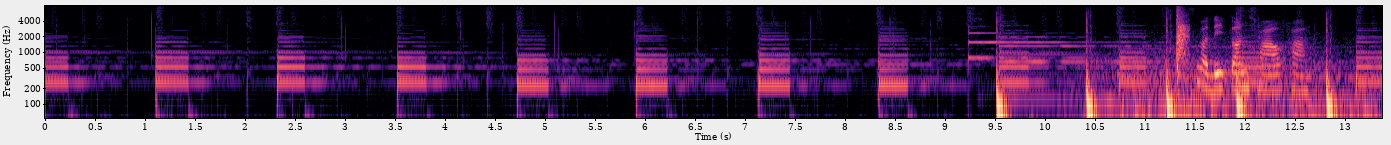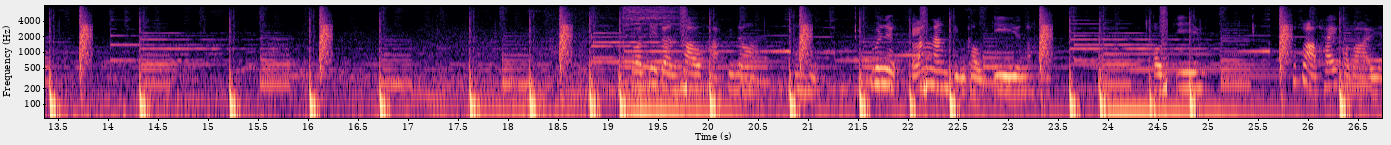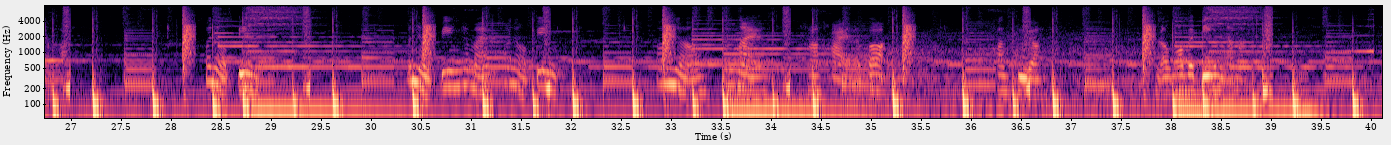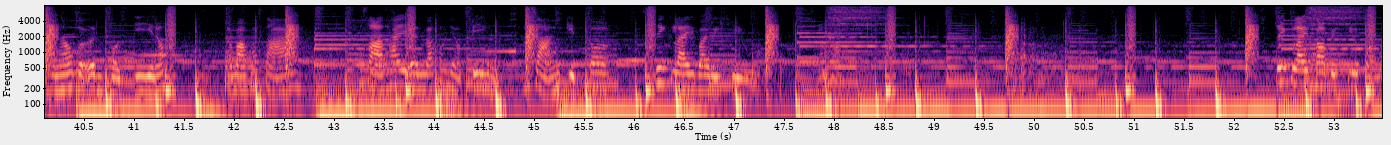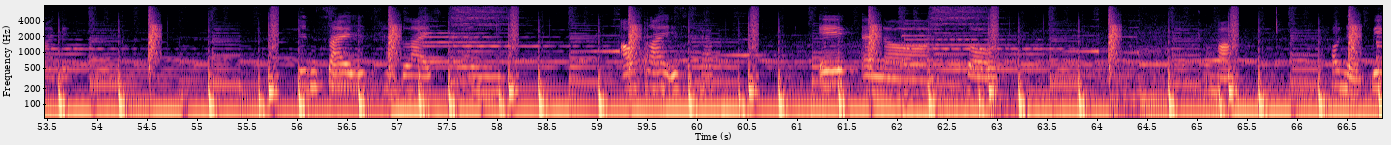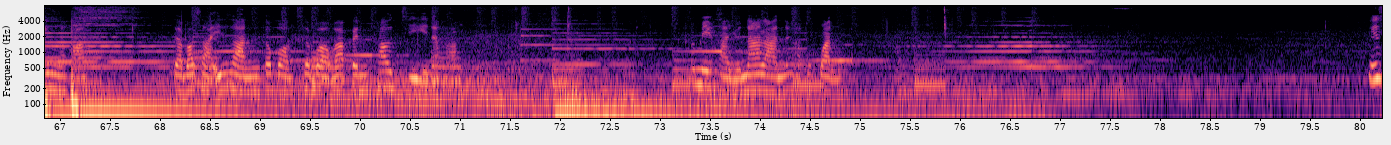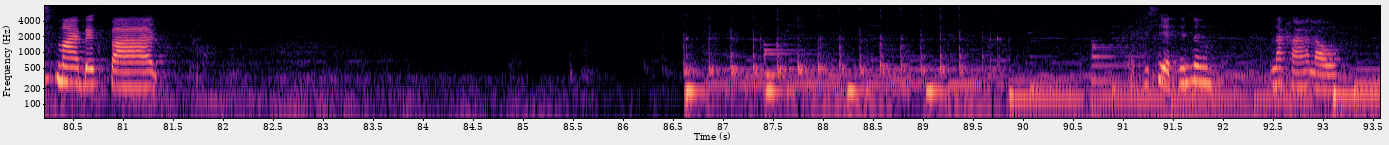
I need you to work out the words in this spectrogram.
สวัสดีตอนเช้าค่ะ สวัสดีตอนเช้าค่ะพี่น้องมันเนี่ยกำลังนั่งกินข้าวจีอยู่นะคะข้าวจีภาษาไทยเขาบายอย่างไรข้าวเหนียวปิ้ง นียวปิ้งใช่ไหมข้าวเหนียวปิ้งข้าวเหนียวข้างในทาไข่แล้วก็ทาเกลือแล้วก็ไปปิ้งนะคะอันนั้นก็เอิญข้าจีเนาะแต่บางภาษาภาษาไทยเอิญว่าข้าวเหนียวปิ้ง ภาษาอังกฤษก็สติ๊กไลบาร์บีคิวนะคะ stick like barbecue for my bed. Inside it have light and outside it have egg and uh, salt นะคะข้าวเหนียวปิ้งนะคะ แต่ภาษาอีสานก็บอกจะบอกว่าเป็นข้าวจีนะคะ ก็มีขายอยู่หน้าร้านนะคะทุกวัน It's my breakfast เศษนิดนึงนะคะ เรา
